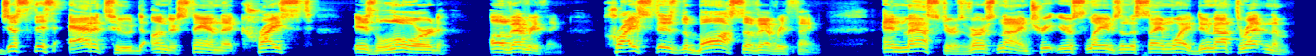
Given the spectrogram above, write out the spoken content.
just this attitude to understand that Christ is Lord of everything. Christ is the boss of everything. And masters, verse 9, treat your slaves in the same way. Do not threaten them,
